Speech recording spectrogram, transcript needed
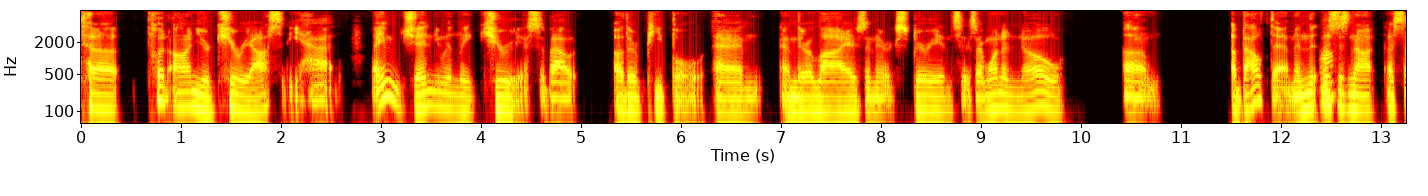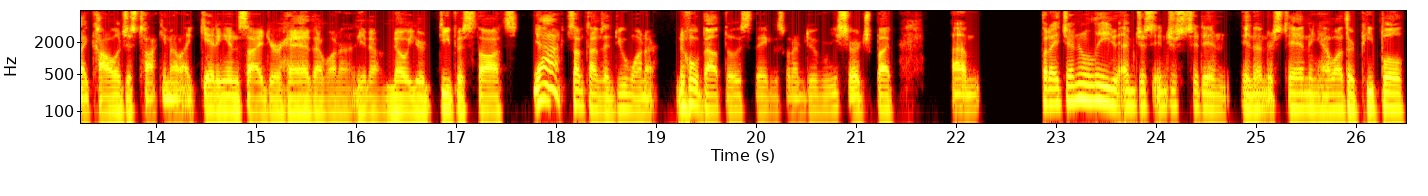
to put on your curiosity hat. I am genuinely curious about other people and, and their lives and their experiences. I want to know, um, about them. And th- this is not a psychologist talking about like getting inside your head. I want to, you know, know your deepest thoughts. Yeah. Sometimes I do want to know about those things when I'm doing research, but, um, but I generally am just interested in, in understanding how other people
